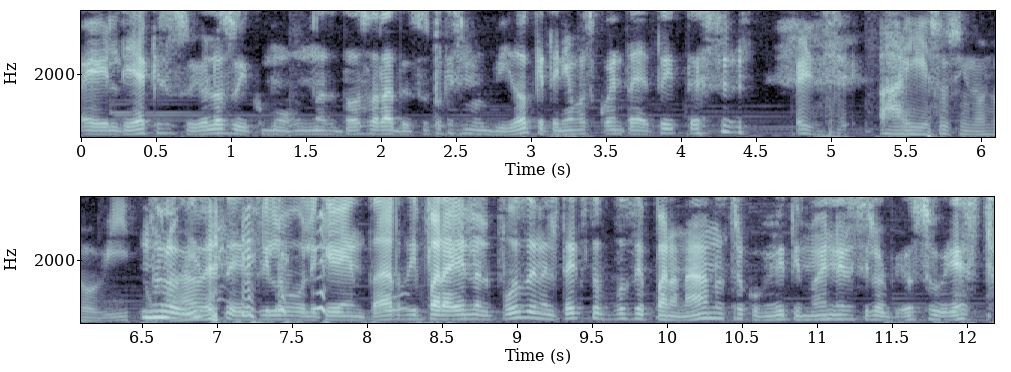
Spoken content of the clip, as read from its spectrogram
el día que se subió lo subí como unas dos horas después porque se me olvidó que teníamos cuenta de Twitter. Ay, eso sí no lo vi. ¿No lo viste? Sí lo publiqué bien tarde. Y para en el post, en el texto puse, para nada nuestro community manager se le olvidó subir esto.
